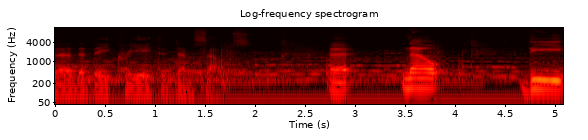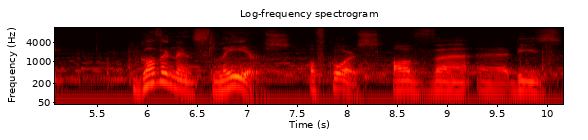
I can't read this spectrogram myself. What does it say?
uh, that they created themselves. now, the governance layers, of course, of these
